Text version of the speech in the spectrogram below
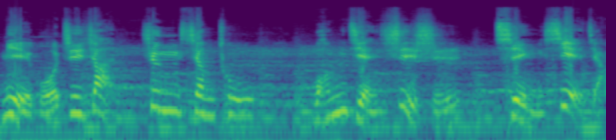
灭国之战争相出。王翦逝时请卸甲，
